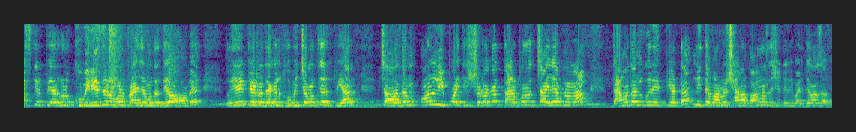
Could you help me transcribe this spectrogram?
আজকের পেয়ারগুলো খুবই রিজনেবল প্রাইসের মধ্যে দেওয়া হবে। তো এই পেয়ারটা দেখেন খুবই চমৎকার পেয়ার। চাওয়া দাম অনলি পঁয়ত্রিশশো টাকা তারপরও চাইলে আপনারা দামাদামি করে এই পেয়ারটা নিতে পারবেন সারা বাংলাদেশে ডেলিভারি দেওয়া যাবে।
